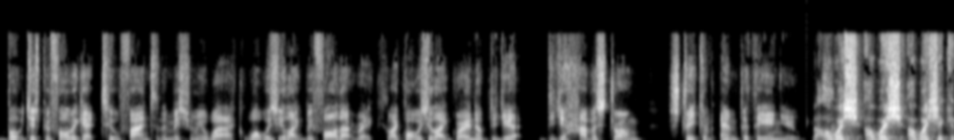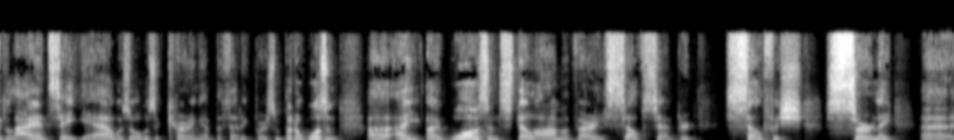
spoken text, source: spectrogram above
But just before we get too far into the missionary work, what was you like before that, Rick? Like, what was you like growing up? Did you did you have a strong streak of empathy in you? I wish, I wish, I wish I could lie and say, yeah, I was always a caring, empathetic person, but I wasn't. Uh, I, I was and still am a very self-centered, selfish, surly, uh,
